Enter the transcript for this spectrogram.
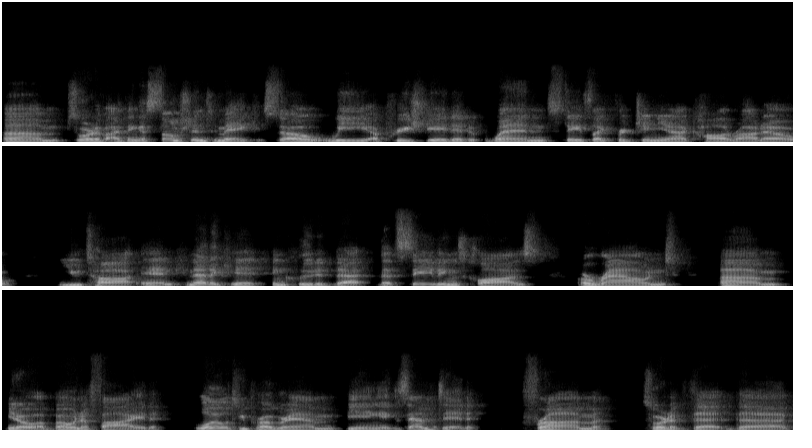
um, sort of i think assumption to make. So we appreciated when states like virginia colorado utah and connecticut included that that savings clause around um, you know a bona fide loyalty program being exempted from sort of the the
